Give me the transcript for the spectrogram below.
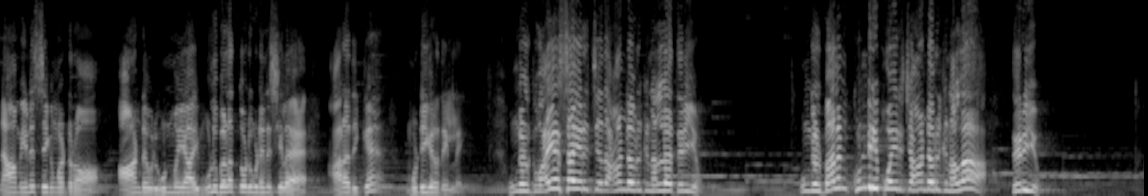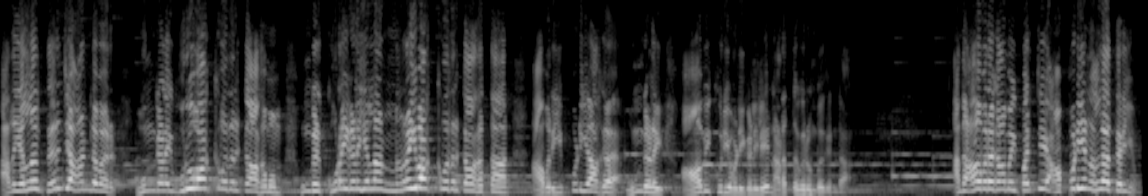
நாம் என்ன செய்ய மாட்டோம்? ஆண்டவர் உண்மையாய் முழு பலத்தோடு கூட என்ன செய்யல? ஆராதிக்க முடிகிறதில்லை. உங்களுக்கு வயசாயிருச்சு அது ஆண்டவருக்கு நல்லா தெரியும். உங்கள் பலன் குன்றி போயிருச்சு ஆண்டவருக்கு நல்லா தெரியும். அதையெல்லாம் தெரிஞ்ச ஆண்டவர் உங்களை உருவாக்குவதற்காகவும் உங்கள் குறைகளை எல்லாம் நிறைவாக்குவதற்காகத்தான் அவர் இப்படியாக உங்களை ஆவிக்குரிய வழிகளிலே நடத்த விரும்புகின்றார். அந்த ஆபரகாமை பற்றி அப்படியே நல்லா தெரியும்.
